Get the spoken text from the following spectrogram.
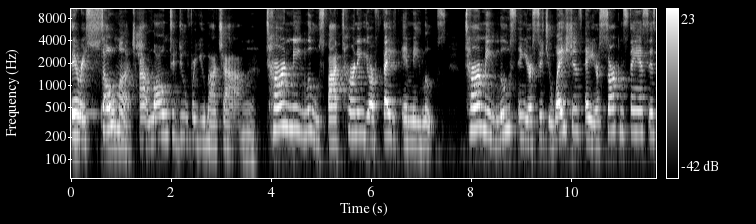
There There's so so much. I long to do for you, my child. Mm. Turn me loose by turning your faith in me loose. Turn me loose in your situations and your circumstances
